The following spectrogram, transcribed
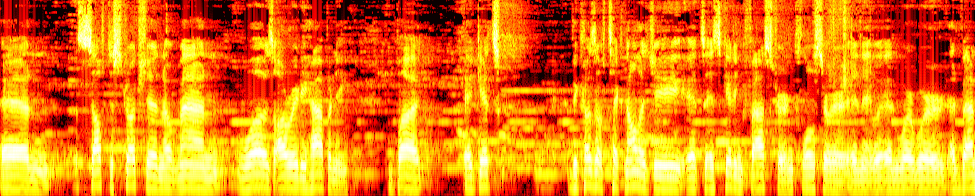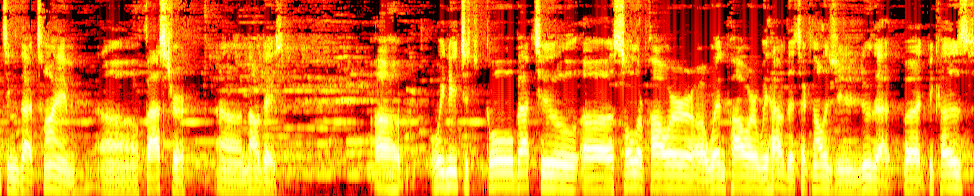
And self destruction of man was already happening, but it gets because of technology, it's it's getting faster and closer, and it, and we're we're advancing that time uh, faster uh, nowadays. Uh, we need to go back to uh, solar power, uh, wind power. We have the technology to do that, but because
